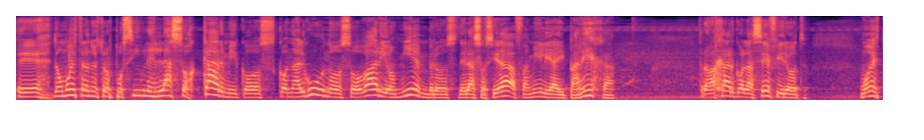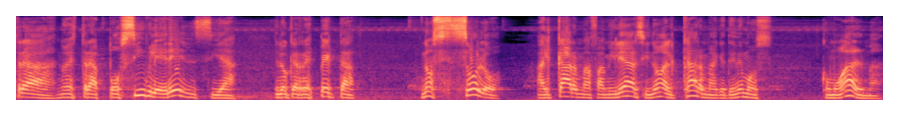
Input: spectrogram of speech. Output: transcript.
eh, nos muestra nuestros posibles lazos kármicos con algunos o varios miembros de la sociedad, familia y pareja. Trabajar con la Sefirot muestra nuestra posible herencia en lo que respecta no solo al karma familiar, sino al karma que tenemos como alma.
